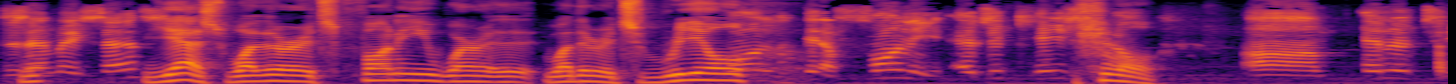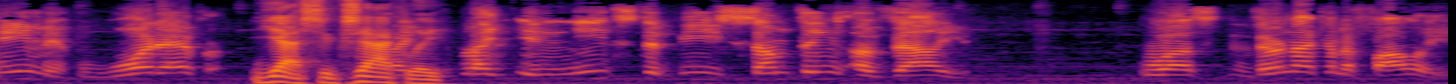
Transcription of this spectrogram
Does that make sense? Yes, whether it's funny, where whether it's real. Fun, yeah, funny, educational, um, entertainment, whatever. Yes, exactly. Like, like it needs to be something of value. Else they're not going to follow you.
